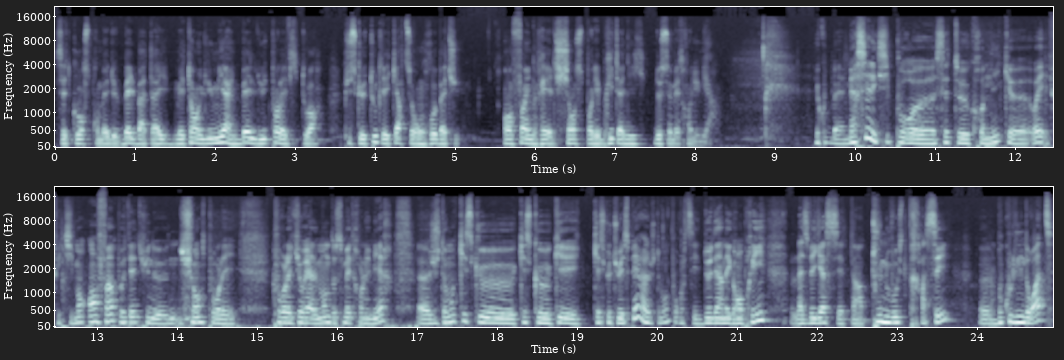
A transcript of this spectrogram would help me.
Cette course promet de belles batailles, mettant en lumière une belle lutte pour la victoire, puisque toutes les cartes seront rebattues. Enfin une réelle chance pour les Britanniques de se mettre en lumière. Bah, merci Alexis pour euh, cette chronique. Euh, oui, effectivement, enfin peut-être une, chance pour les pour l'écurie allemande de se mettre en lumière. Euh, justement, qu'est-ce que qu'est-ce que qu'est-ce que tu espères justement pour ces deux derniers grands prix? Las Vegas, c'est un tout nouveau tracé. Beaucoup de lignes droites.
